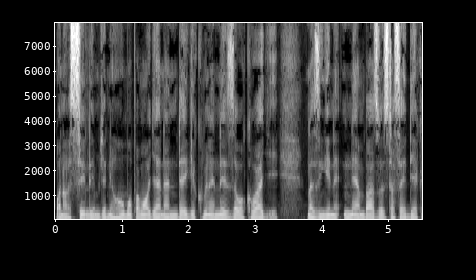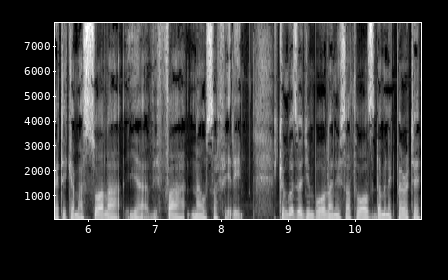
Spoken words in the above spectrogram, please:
wanawasili mjini humo pamoja na ndege 14 za uokoaji na zingine nne ambazo zitasaidia katika maswala ya vifaa na usafiri. Kiongozi wa jimbo la New South Wales Dominic Perrottet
